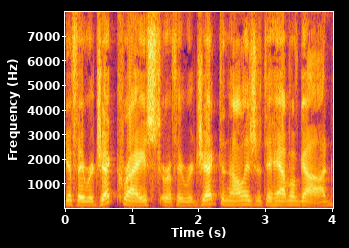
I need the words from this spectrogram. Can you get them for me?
If they reject Christ or if they reject the knowledge that they have of God,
